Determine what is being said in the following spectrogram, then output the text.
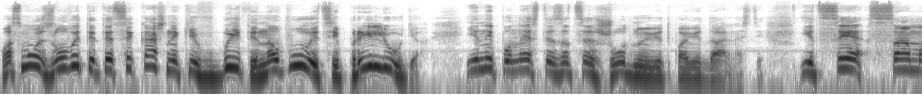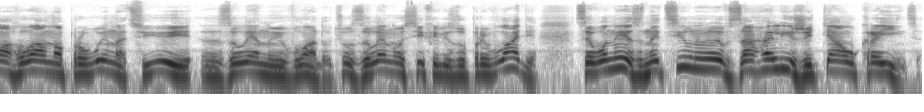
вас можуть зловити ТЦКшники вбити на вулиці при людях і не понести за це жодної відповідальності. І це сама головна провина цієї е, зеленої влади, цього зеленого сіфілізу при владі. Це вони знецілили взагалі життя українця.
